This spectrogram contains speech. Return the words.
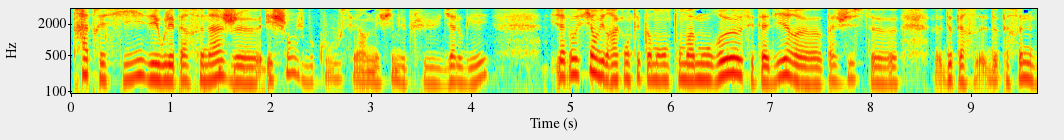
très précise et où les personnages euh, échangent beaucoup. C'est un de mes films les plus dialogués. J'avais aussi envie de raconter comment on tombe amoureux, c'est-à-dire euh, pas juste de, personnes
